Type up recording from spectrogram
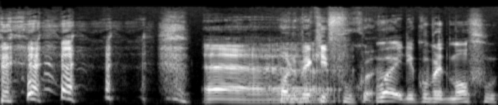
Euh, Bon, le mec est fou, quoi. Ouais, il est complètement fou.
